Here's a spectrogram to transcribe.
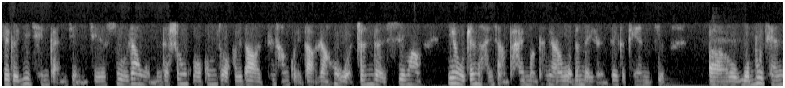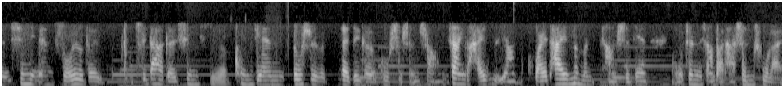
这个疫情赶紧结束，让我们的生活工作回到正常轨道。然后我真的希望，因为我真的很想拍《蒙特尼尔我的美人》这个片子。呃，我目前心里面所有的最大的心思空间都是在这个故事身上，像一个孩子一样怀胎那么长时间，我真的想把它生出来。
